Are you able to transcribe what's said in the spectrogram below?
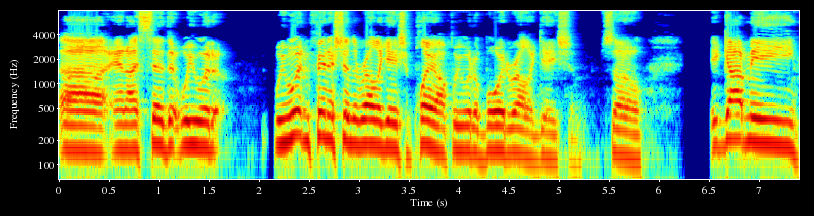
Uh, and I said that we would we wouldn't finish in the relegation playoff. We would avoid relegation. So it got me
